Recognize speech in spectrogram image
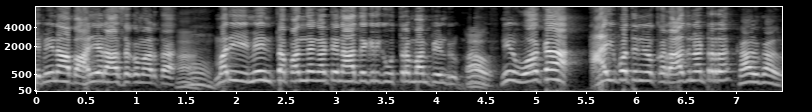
ఏమీ నా భార్య రాసకుమార్త. మరి ఈమె ఇంత పందెం కట్టి నా దగ్గరికి ఉత్తరం పంపిండ్రు. నేను ఓక ఆగిపోతే నేను ఒక రాజునంటారా కాదు కాదు.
